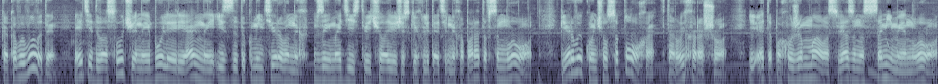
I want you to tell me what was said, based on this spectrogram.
Каковы выводы? Эти два случая наиболее реальные из задокументированных взаимодействий человеческих летательных аппаратов с НЛО. Первый кончился плохо, второй хорошо. И это, похоже, мало связано с самими НЛО.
